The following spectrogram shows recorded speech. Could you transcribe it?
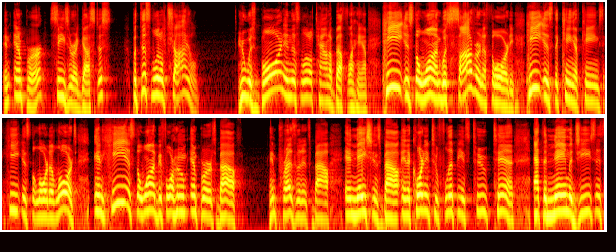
an emperor, Caesar Augustus, but this little child, who was born in this little town of Bethlehem. He is the one with sovereign authority. He is the King of kings. He is the Lord of lords. And He is the one before whom emperors bow. And presidents bow and nations bow. And according to Philippians 2:10, at the name of Jesus,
